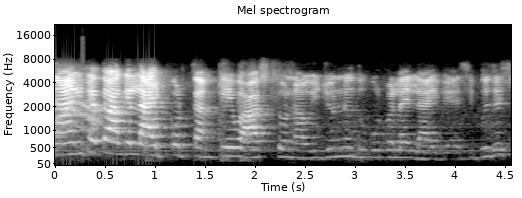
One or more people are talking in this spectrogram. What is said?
নাইটে তো আগে লাইভ করতাম কেউ আসতো না ওই জন্য দুপুরবেলায় লাইভে আসি বুঝেছ?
